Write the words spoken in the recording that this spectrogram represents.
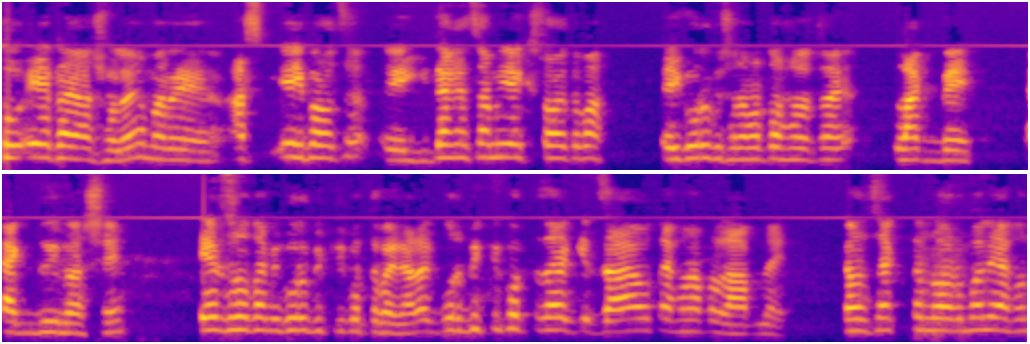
তো এটাই আসলে মানে আজকে এইবার হচ্ছে এই দেখা যাচ্ছে আমি এক্সট্রা হয়তো বা এই গরু পিছনে আমার দশ হাজার লাগবে এক দুই মাসে। এর জন্য তো আমি গরু বিক্রি করতে পারি না। আর গরু বিক্রি করতে যা যাও তো এখন আপনার লাভ নাই। কারণ একটা নর্মালি এখন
